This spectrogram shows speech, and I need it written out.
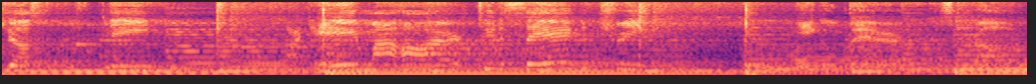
Just 15. I gave my heart to the sacred tree. Eagle Bear is proud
